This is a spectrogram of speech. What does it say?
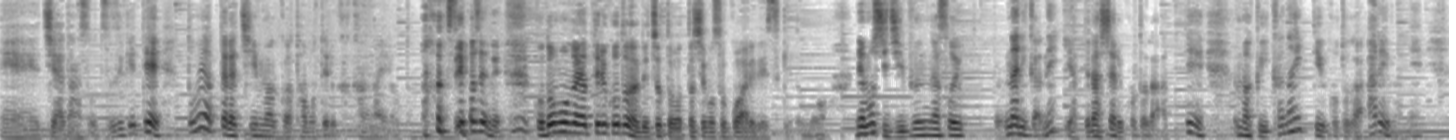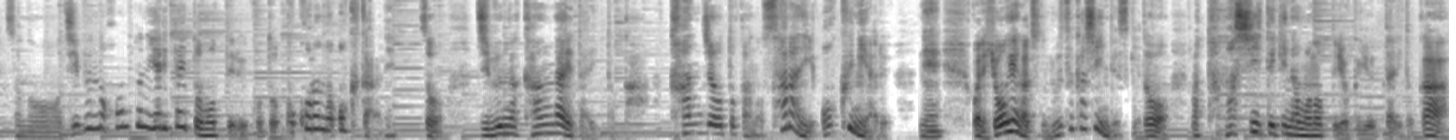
えー、チアダンスを続けて、どうやったらチームワークが保てるか考えようと。すいませんね。子供がやってることなんで、ちょっと私もそこはあれですけども。で、もし自分がそういう、何かね、やってらっしゃることがあって、うまくいかないっていうことがあればね、その、自分の本当にやりたいと思ってること、心の奥からね、そう、自分が考えたりとか、感情とかのさらに奥にある、ね。これね、表現がちょっと難しいんですけど、まあ、魂的なものってよく言ったりとか、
